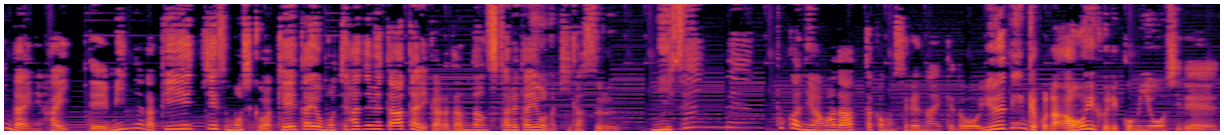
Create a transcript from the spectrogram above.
年代に入って、みんなが PHS もしくは携帯を持ち始めたあたりからだんだん廃れたような気がする。2000年とかにはまだあったかもしれないけど、郵便局の青い振込用紙で、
